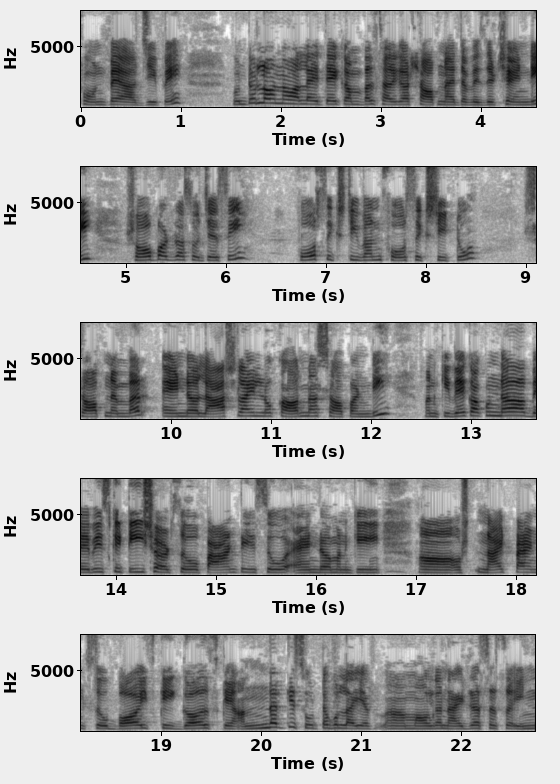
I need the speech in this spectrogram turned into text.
ఫోన్పే ఆర్ జీపే గుంటూరులో ఉన్న వాళ్ళైతే కంపల్సరిగా షాప్ని అయితే విజిట్ చేయండి. షాప్ అడ్రస్ వచ్చేసి four sixty one four sixty two shop number. And last లైన్లో కార్నర్ షాప్ అండి. మనకి ఇవే కాకుండా బేబీస్కి టీ షర్ట్స్ ప్యాంటీస్ అండ్ మనకి నైట్ ప్యాంట్స్ బాయ్స్కి గర్ల్స్కి అందరికీ సూటబుల్ అయ్యే మామూలుగా night dresses in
